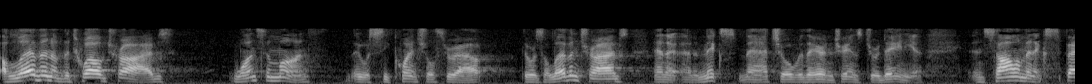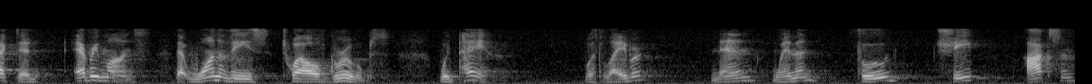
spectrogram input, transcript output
Eleven of the twelve tribes, once a month, it was sequential throughout. There was 11 tribes and a, and a mixed match over there in Transjordania. And Solomon expected every month that one of these 12 groups would pay him with labor, men, women, food, sheep, oxen.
